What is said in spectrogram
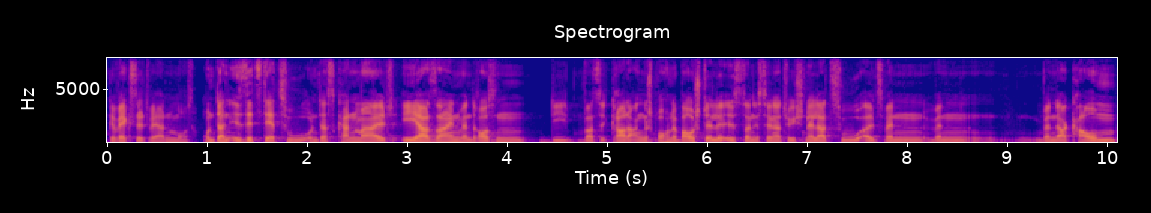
gewechselt werden muss. Und dann sitzt der zu. Und das kann mal eher sein, wenn draußen die, was gerade angesprochene Baustelle ist, dann ist der natürlich schneller zu, als wenn, wenn, wenn da kaum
